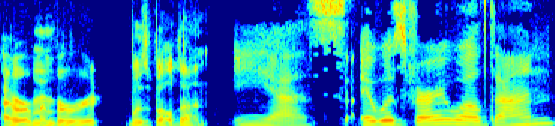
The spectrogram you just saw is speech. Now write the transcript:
I remember it was well done. yes, it was very well done,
